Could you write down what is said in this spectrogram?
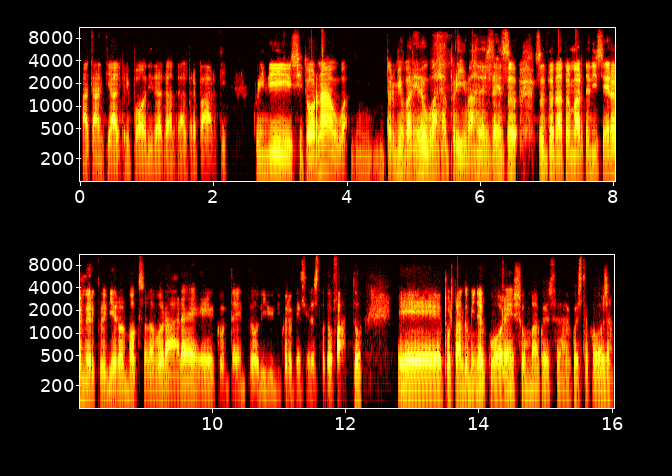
a tanti altri podi da tante altre parti. Quindi si torna, per mio parere, uguale a prima, nel senso sono tornato martedì sera, mercoledì ero al box a lavorare e contento di, di quello che si era stato fatto, e portandomi nel cuore insomma questa, questa cosa,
